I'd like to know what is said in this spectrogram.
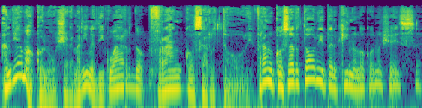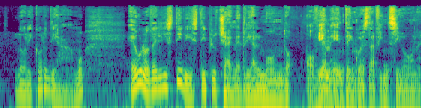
andiamo a conoscere Marina di Guardo Franco Sartori. Franco Sartori, per chi non lo conoscesse, lo ricordiamo, è uno degli stilisti più celebri al mondo, ovviamente in questa finzione.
